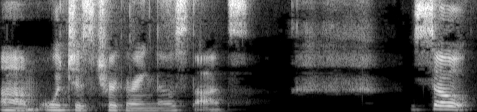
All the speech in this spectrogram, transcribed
um, which is triggering those thoughts. So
